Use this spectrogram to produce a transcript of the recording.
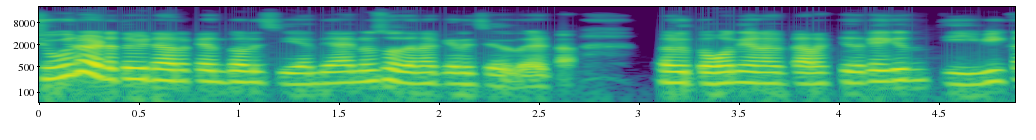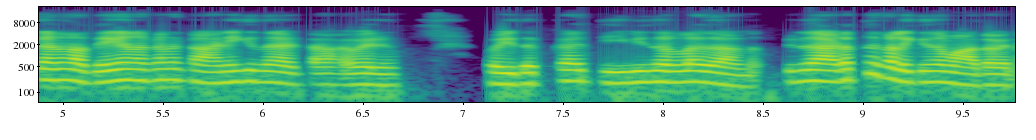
ശൂലം എടുത്ത് പിന്നെ അവർക്ക് എന്തോളം ചെയ്യാം ധ്യാനവും അതിനൊക്കെയാണ് ചെയ്തത് കേട്ടോ. അവർക്ക് തോന്നിയാണ്. കറക്റ്റ് ഇതൊക്കെ ടി വി കാണാൻ അതേ കണക്കാണ് കാണിക്കുന്നത് കേട്ടോ അവരും. അപ്പൊ ഇതൊക്കെ ടി വി എന്നുള്ളതാണ് പിന്നെ അടുത്ത് കളിക്കുന്ന മാധവൻ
